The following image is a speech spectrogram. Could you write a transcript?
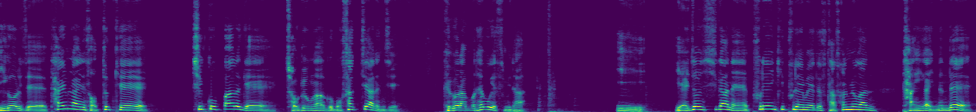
이걸 이제 타임라인에서 어떻게 쉽고 빠르게 적용하고 뭐 삭제하는지 그걸 한번 해보겠습니다. 이 예전 시간에 프레임 키 프레임에 대해서 다 설명한 강의가 있는데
